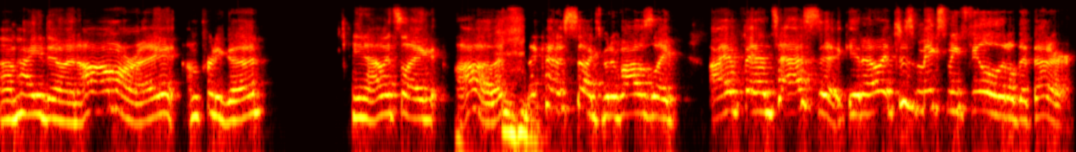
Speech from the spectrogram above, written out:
um, how you doing? Oh, I'm all right. I'm pretty good. You know, it's like, oh, that, that kind of sucks. But if I was like, I am fantastic, you know, it just makes me feel a little bit better.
